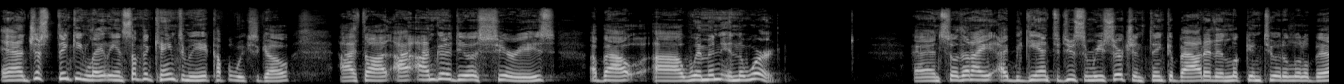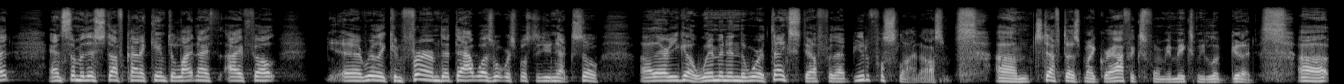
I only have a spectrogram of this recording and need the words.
And just thinking lately, and something came to me a couple weeks ago. I thought I, am going to do a series about uh, women in the Word. And so then I, I, began to do some research and think about it and look into it a little bit. And some of this stuff kind of came to light, and I, I felt uh, really confirmed that that was what we're supposed to do next. So uh, there you go, women in the word. Thanks, Steph, for that beautiful slide. Awesome. Um, Steph does my graphics for me, makes me look good. Uh,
